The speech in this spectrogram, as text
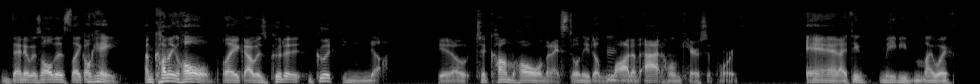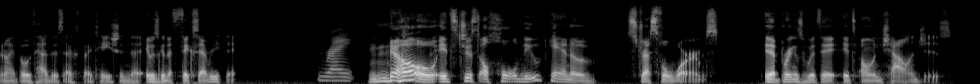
Then it was all this like, okay, I'm coming home. Like I was good at, good enough, you know, to come home and I still need a mm-hmm. lot of at home care supports. And I think maybe my wife and I both had this expectation that it was going to fix everything. Right. No, it's just a whole new can of stressful worms. It brings with it its own challenges.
